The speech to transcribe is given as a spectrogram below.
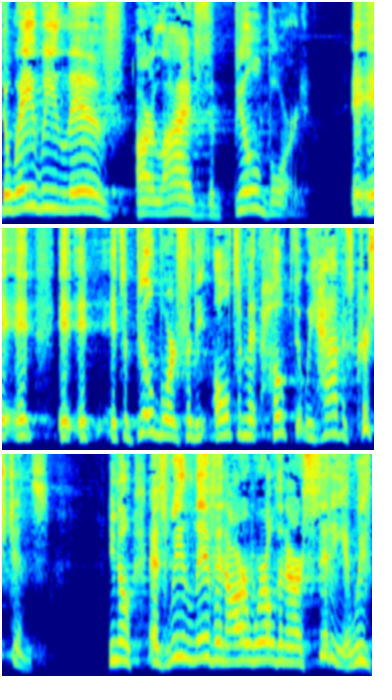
The way we live our lives is a billboard. It, it, it, it, it's a billboard for the ultimate hope that we have as Christians. You know, as we live in our world in our city and we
